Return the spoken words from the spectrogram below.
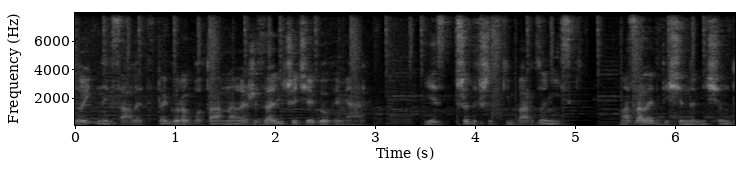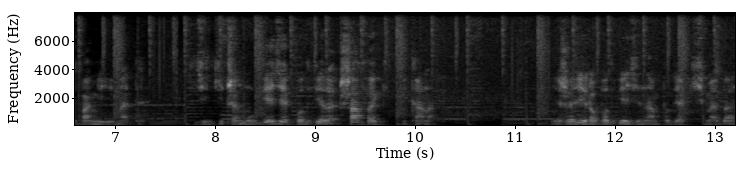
Do innych zalet tego robota należy zaliczyć jego wymiary. Jest przede wszystkim bardzo niski, ma zaledwie 72 mm, dzięki czemu wiedzie pod wiele szafek i kanap. Jeżeli robot wiedzie nam pod jakiś mebel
